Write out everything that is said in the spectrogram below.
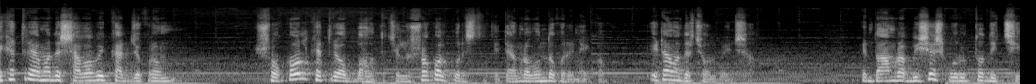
এক্ষেত্রে আমাদের স্বাভাবিক কার্যক্রম সকল ক্ষেত্রে অব্যাহত ছিল, সকল পরিস্থিতিতে। আমরা বন্ধ করে নেই কখন। এটা আমাদের চলবে ইনশাল্লাহ কিন্তু আমরা বিশেষ গুরুত্ব দিচ্ছি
